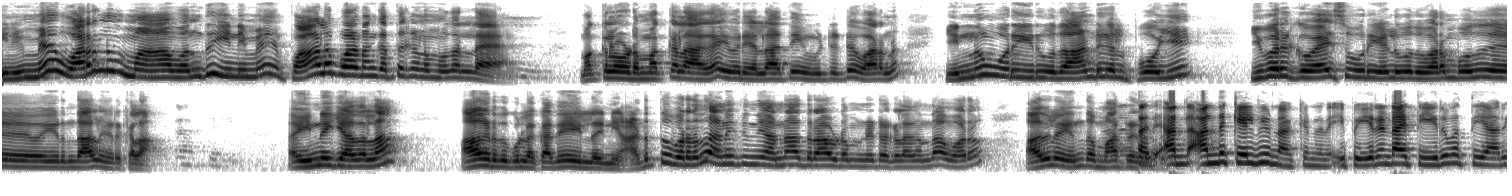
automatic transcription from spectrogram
இனிமே வரணும்மா வந்து இனிமே பாடம் கற்றுக்கணும் முதல்ல. மக்களோட மக்களாக இவர் எல்லாத்தையும் விட்டுட்டு வரணும். இன்னும் ஒரு இருபது ஆண்டுகள் போய் இவருக்கு வயசு ஒரு எழுபது வரும்போது இருந்தாலும் இருக்கலாம். இன்னைக்கு அதெல்லாம் ஆகிறதுக்குள்ள கதையே இல்லை. இனி அடுத்து வர்றது அனைத்து இந்திய அண்ணா திராவிட முன்னேற்ற கழகம் தான் வரும். அதில் எந்த மாற்றம் அந்த அந்த கேள்வியும் நான் கேட்டேன். இப்போ இரண்டாயிரத்தி இருபத்தி ஆறு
